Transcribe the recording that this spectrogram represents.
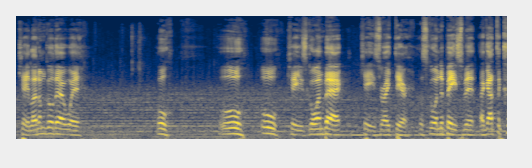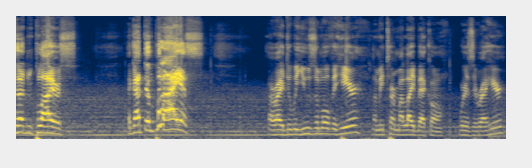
Okay, let him go that way. Oh, Oh, oh. Okay, he's going back. He's right there. Let's go in the basement. I got the cutting pliers. I got them pliers. All right, do we use them over here? Let me turn my light back on. Where is it? Right here?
